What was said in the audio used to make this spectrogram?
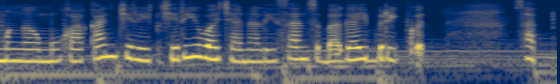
mengemukakan ciri-ciri wacana lisan sebagai berikut. 1.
